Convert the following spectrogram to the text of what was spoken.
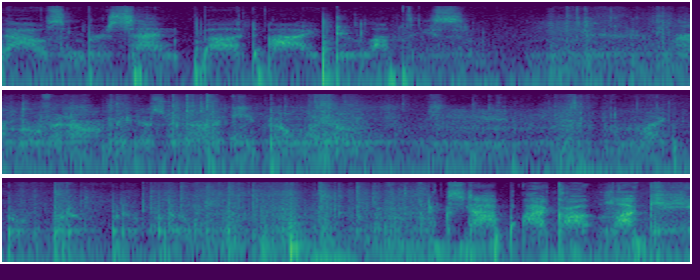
thousand percent, but I do love these. We're moving on because we gotta keep going. I'm like, boop, boop, boop, boop. Next up, I got lucky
